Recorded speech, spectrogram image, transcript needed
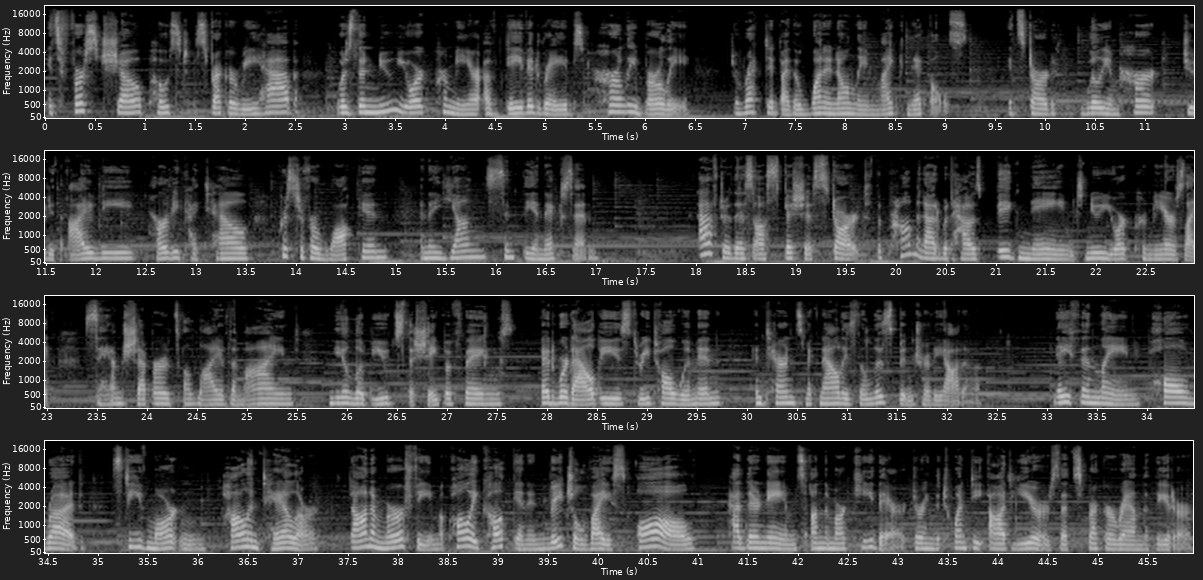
Its first show post Sprecher rehab was the New York premiere of David Rabe's Hurly Burly, directed by the one and only Mike Nichols. It starred William Hurt, Judith Ivey, Harvey Keitel, Christopher Walken, and a young Cynthia Nixon. After this auspicious start, the promenade would house big named New York premieres like Sam Shepard's A Lie of the Mind, Neil LaBute's The Shape of Things, Edward Albee's Three Tall Women, and Terrence McNally's The Lisbon Traviata. Nathan Lane, Paul Rudd, Steve Martin, Holland Taylor, Donna Murphy, Macaulay Culkin, and Rachel Weisz all had their names on the marquee there during the 20 odd years that Sprecher ran the theater.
